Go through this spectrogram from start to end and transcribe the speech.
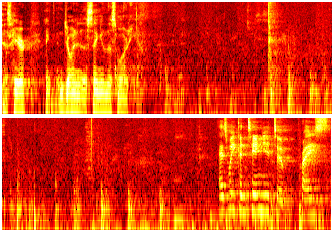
is here and joining the singing this morning. As we continue to praise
